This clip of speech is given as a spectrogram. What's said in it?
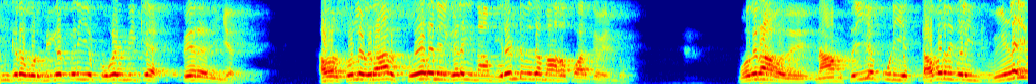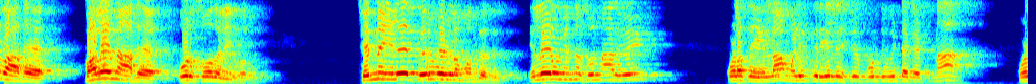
என்கிற ஒரு மிகப்பெரிய புகழ்மிக்க பேரறிஞர் அவர் சொல்லுகிறார் சோதனைகளை நாம் இரண்டு விதமாக பார்க்க வேண்டும். முதலாவது நாம் செய்யக்கூடிய தவறுகளின் விளைவாக பலனாக ஒரு சோதனை வரும். சென்னையிலே பெருவெள்ளம் வந்தது. எல்லோரும் என்ன சொன்னார்கள்? குளத்தை எல்லாம் அழித்து ரியல் எஸ்டேட் போட்டு வீட்டை கட்டினா குள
